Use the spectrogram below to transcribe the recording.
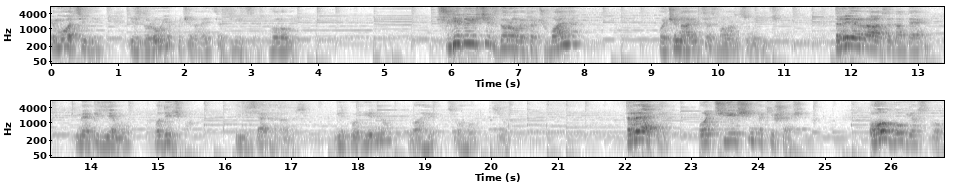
емоції і здоров'я починається звідси, з голови. Слідуючи здорове харчування починається з балансу водички. Три рази на день ми п'ємо водичку 50 градусів відповідно ваги свого тіла. Третє очищення кишечника. Обов'язково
